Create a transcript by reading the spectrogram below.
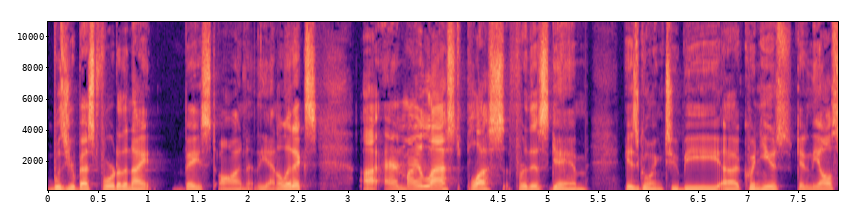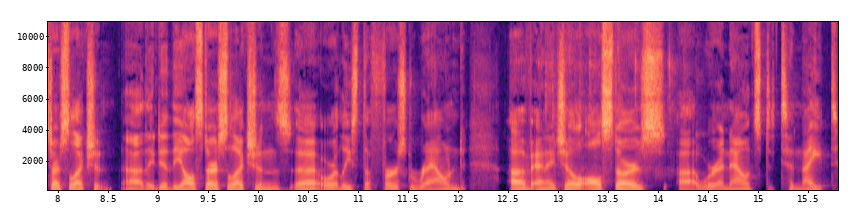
was your best forward of the night based on the analytics. Uh, and my last plus for this game is going to be uh, Quinn Hughes getting the All Star selection. Uh, they did the All Star selections, uh, or at least the first round of NHL All Stars uh, were announced tonight.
